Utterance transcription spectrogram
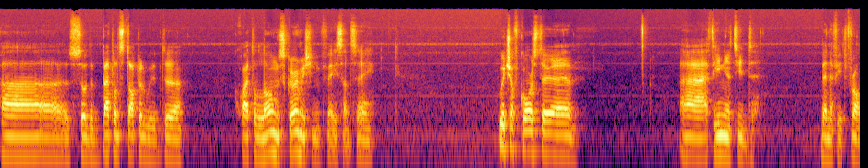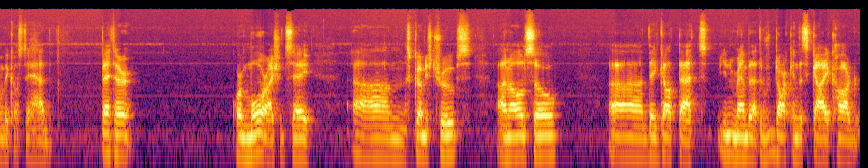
uh, so the battle started with uh, quite a long skirmishing phase, I'd say. Which, of course, the uh, Athenians did benefit from because they had better, or more, I should say, um, skirmish troops, and also uh, they got that. You remember that Darken the Sky card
